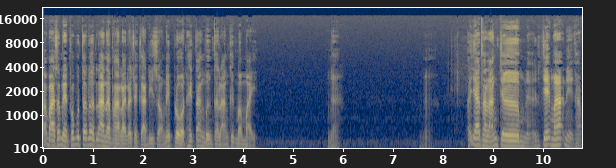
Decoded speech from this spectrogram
พระบาทสมเด็จพระพุทธเลิศล้านาภาลัยรัชกาลที่สองได้โปรดให้ตั้งเมืองถลางขึ้นมาใหม่นะพระยาถลางเจิมนะเจ๊มะเนี่ยครับ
